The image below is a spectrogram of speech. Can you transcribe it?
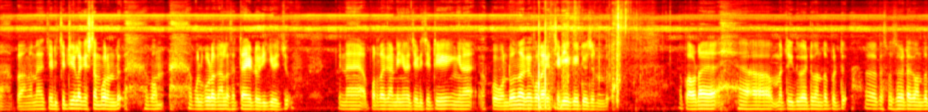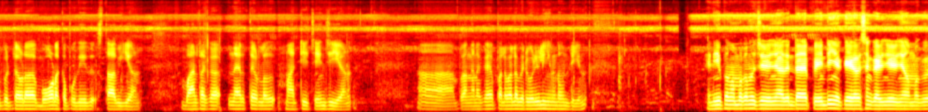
അപ്പോൾ അങ്ങനെ ചെടിച്ചട്ടികളൊക്കെ ഇഷ്ടം പോലെ ഉണ്ട് അപ്പം പുൽക്കൂടൊക്കെ നല്ല സെറ്റായിട്ട് ഒരുക്കി വെച്ചു. പിന്നെ അപ്പുറത്തൊക്കെ ആണ്ട് ഇങ്ങനെ ചെടിച്ചട്ടി ഇങ്ങനെ കൊണ്ടുവന്നൊക്കെ കുറേ ചെടിയൊക്കെ കയറ്റി വെച്ചിട്ടുണ്ട്. അപ്പോൾ അവിടെ മറ്റേ ഇതുമായിട്ട് ബന്ധപ്പെട്ട് ക്രിസ്മസുമായിട്ടൊക്കെ ബന്ധപ്പെട്ട് അവിടെ ബോർഡൊക്കെ പുതിയത് സ്ഥാപിക്കുകയാണ്. ബാനറൊക്കെ നേരത്തെ ഉള്ളത് മാറ്റി ചേഞ്ച് ചെയ്യുകയാണ്. അപ്പോൾ അങ്ങനെയൊക്കെ പല പല പരിപാടികൾ ഇങ്ങനെ നടന്നിരിക്കുന്നു ഇനിയിപ്പോൾ നമുക്കെന്ന് വെച്ച് കഴിഞ്ഞാൽ അതിന്റെ പെയിന്റിങ് ഒക്കെ ഏകദേശം കഴിഞ്ഞ് കഴിഞ്ഞാൽ നമുക്ക്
